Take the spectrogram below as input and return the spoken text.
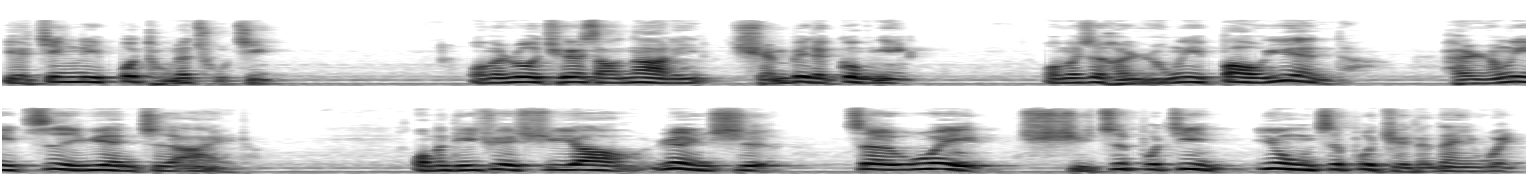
也经历不同的处境。我们若缺少那灵全备的供应，我们是很容易抱怨的，很容易自怨自艾的。我们的确需要认识。这位取之不尽、用之不绝的那一位，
